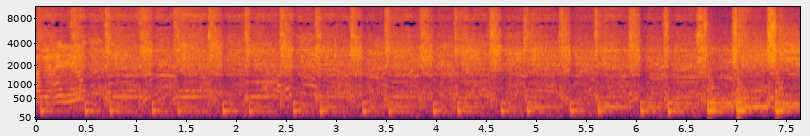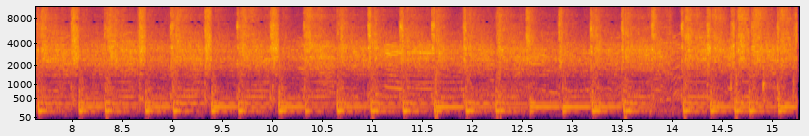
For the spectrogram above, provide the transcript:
Pagaré.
